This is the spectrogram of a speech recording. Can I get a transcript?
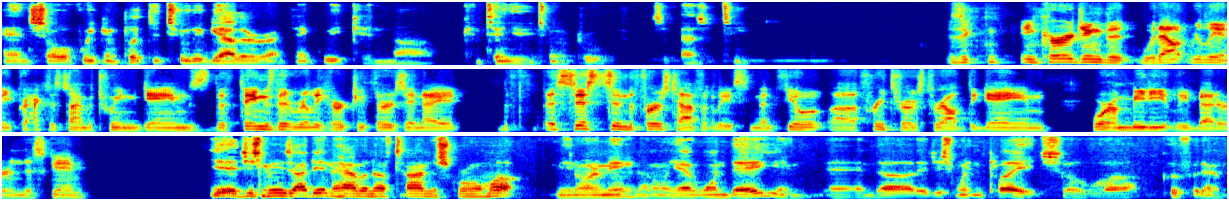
And so, if we can put the two together, I think we can uh, continue to improve as a team. Is it encouraging that without really any practice time between games, the things that really hurt you Thursday night, assists in the first half at least, and then feel, uh, free throws throughout the game, were immediately better in this game? Yeah, it just means I didn't have enough time to screw them up. You know what I mean? I only had one day, and and uh, they just went and played. So uh, good for them.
